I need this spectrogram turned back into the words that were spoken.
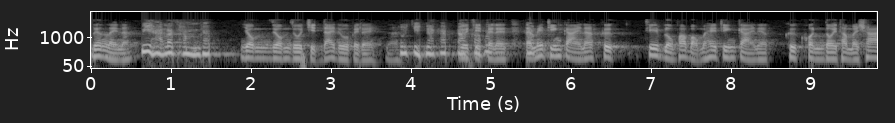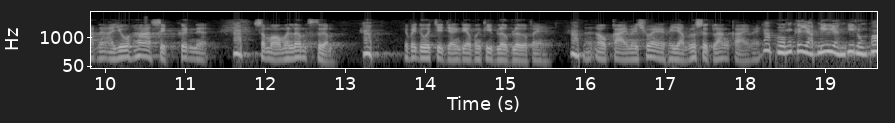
เรื่องอะไรนะวิหารธรรมครับโยมโยมดูจิตได้ดูไปเลยนะดูจิตนะครับ ดูจิตไปเลย แต่ไม่ทิ้งกายนะ คือที่หลวงพ่อบอกไม่ให้ทิ้งกายเนี่ย คือคนโดยธรรมชาตินะอายุห้าสิบขึ้นเนี่ยครับสมองมันเริ่มเสื่อมครับจะไปดูจิตอย่างเดียวบางทีเบลอๆไปครับนะเอากายมาช่วยพยายามรู้สึกร่างกายไว้ถ้าผมขยับนิ้วอย่างที่หลวงพ่อ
